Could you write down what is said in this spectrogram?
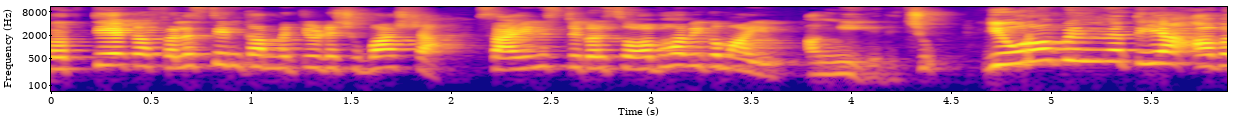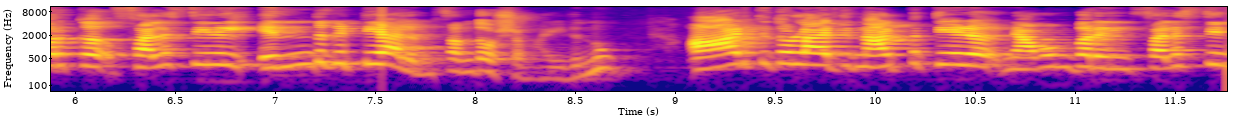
പ്രത്യേക ഫലസ്തീൻ കമ്മിറ്റിയുടെ ശുപാർശ സയനിസ്റ്റുകൾ സ്വാഭാവികമായും അംഗീകരിച്ചു. യൂറോപ്പിൽ നിന്നെത്തിയ അവർക്ക് ഫലസ്തീനിൽ എന്ത് കിട്ടിയാലും സന്തോഷമായിരുന്നു. ആയിരത്തി തൊള്ളായിരത്തി നാൽപ്പത്തിയേഴ് നവംബറിൽ ഫലസ്തീൻ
